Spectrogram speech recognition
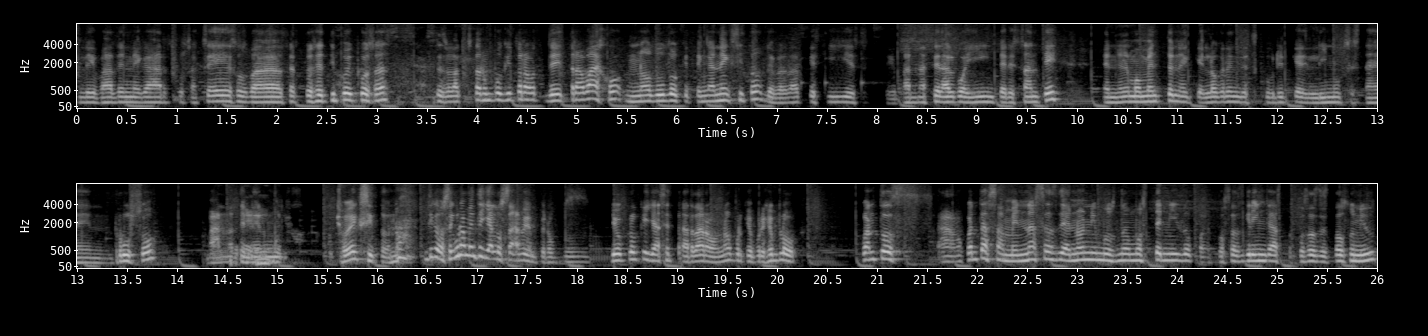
y le va a denegar sus accesos, va a hacer todo ese tipo de cosas. Les va a costar un poquito de trabajo, no dudo que tengan éxito, de verdad que sí este, van a hacer algo ahí interesante. En el momento en el que logren descubrir que Linux está en ruso, van a tener mucho, mucho éxito, ¿no? Digo, seguramente ya lo saben, pero pues yo creo que ya se tardaron, ¿no? Porque, por ejemplo, ¿cuántos cuántas amenazas de Anonymous no hemos tenido para cosas gringas, para cosas de Estados Unidos.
